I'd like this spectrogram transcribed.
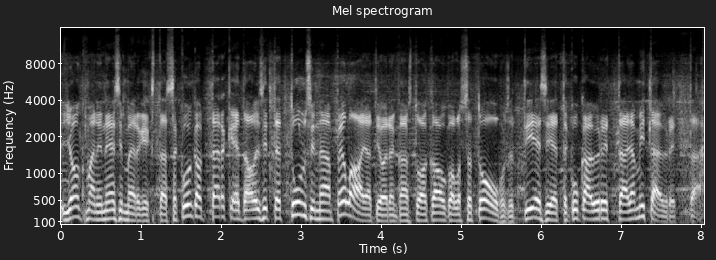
Jonkmanin esimerkiksi tässä, kuinka tärkeää oli sitten, tunsi nämä pelaajat, joiden kanssa tuo kaukolossa touhus, että tiesi, että kuka yrittää ja mitä yrittää.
